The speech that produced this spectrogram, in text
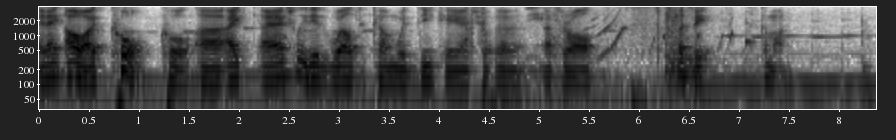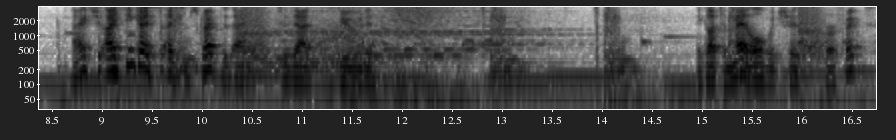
And I, oh, I, cool, cool. Uh, I, I actually did well to come with DK, actually, uh, after all. Let's see. Come on. I actually, I think I, I subscribed to that, to that dude. I got the medal, which is perfect.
